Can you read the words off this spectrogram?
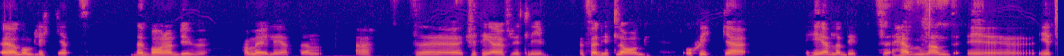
Ögonblicket där bara du har möjligheten eh, kvittera för ditt liv, för ditt lag och skicka hela ditt hemland eh, i, ett,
